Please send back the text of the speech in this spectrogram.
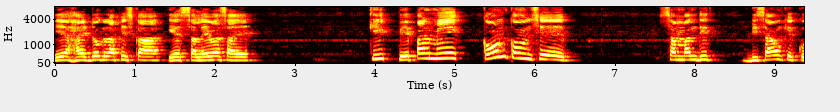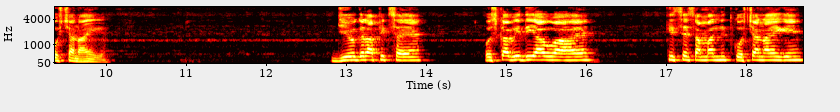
ये हाइड्रोग्राफिक्स का ये सलेबस है कि पेपर में कौन कौन से संबंधित विषयों के क्वेश्चन आएँगे। जियोग्राफिक्स है। उसका भी दिया हुआ है किससे संबंधित क्वेश्चन आएँगे।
